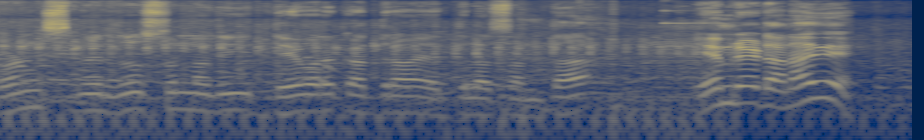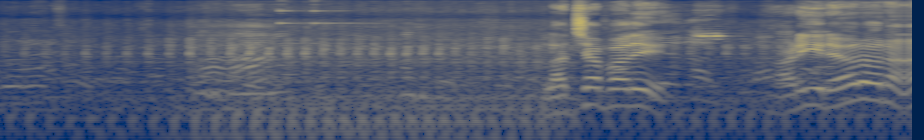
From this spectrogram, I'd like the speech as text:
ఫ్రెండ్స్ మీరు చూస్తున్నది దేవరకద్ర ఎద్దుల సంత. ఏం రేట్ అన్న ఇవి? లక్ష పది. అడిగిరు ఎవరెవరా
